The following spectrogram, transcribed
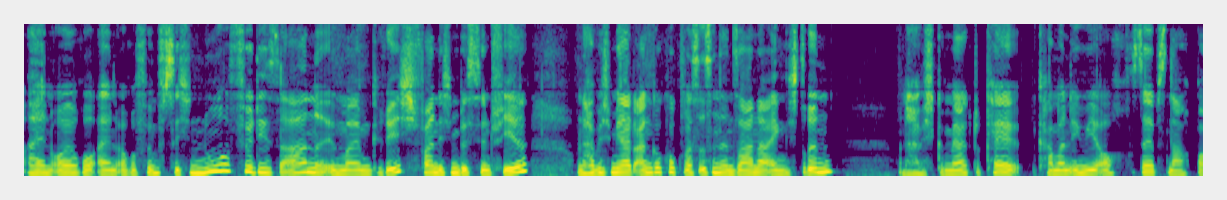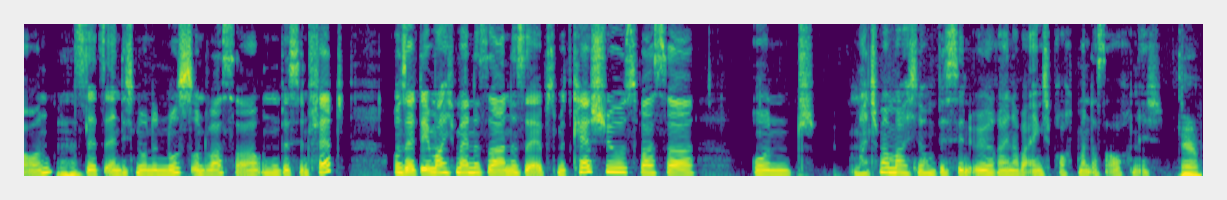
1 Euro, 1,50 Euro nur für die Sahne in meinem Gericht fand ich ein bisschen viel. Und habe ich mir halt angeguckt, was ist denn in Sahne eigentlich drin? Und dann habe ich gemerkt, okay, kann man irgendwie auch selbst nachbauen. Mhm. Das ist letztendlich nur eine Nuss und Wasser und ein bisschen Fett. Und seitdem mache ich meine Sahne selbst mit Cashews, Wasser und manchmal mache ich noch ein bisschen Öl rein, aber eigentlich braucht man das auch nicht. Ja.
